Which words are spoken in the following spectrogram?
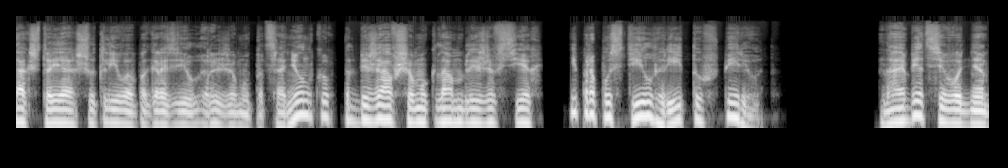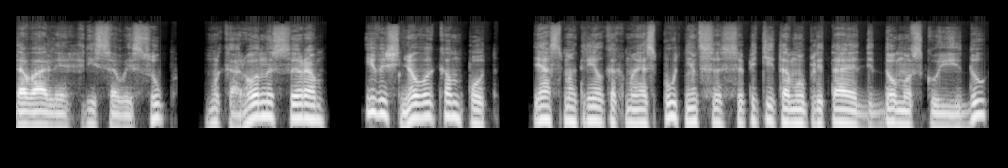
так что я шутливо погрозил рыжему пацаненку, подбежавшему к нам ближе всех, и пропустил Риту вперед. На обед сегодня давали рисовый суп, макароны с сыром и вишневый компот. Я смотрел, как моя спутница с аппетитом уплетает детдомовскую еду,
